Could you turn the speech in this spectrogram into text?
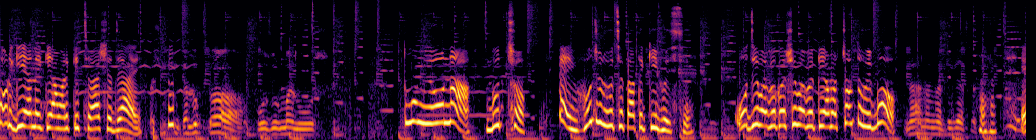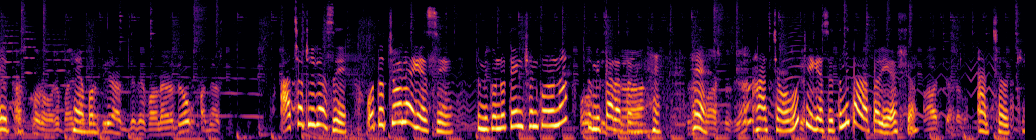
ওর জ্ঞানে কি আমার কিছু আসে যায়? মানুষ। তুমিও না বুঝছ? এই হুজুর হচ্ছে তাতে কি হয়েছে? ও যেভাবে করে সেভাবে কি আমার চলতে হইব? না না না ঠিক আছে। এই তো। কাজ করো আরে ভাই হ্যাঁ, বল। এক জায়গায় পালায় দাও আমি আসতেছি। আচ্ছা ঠিক আছে। ও তো চলে গেছে। তুমি কোনো টেনশন করো না তুমি তাড়াতাড়ি হ্যাঁ হ্যাঁ হ্যাঁ। আচ্ছা বাবু ঠিক আছে। তুমি তাড়াতাড়ি আসো। আচ্ছা আচ্ছা ওকে।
